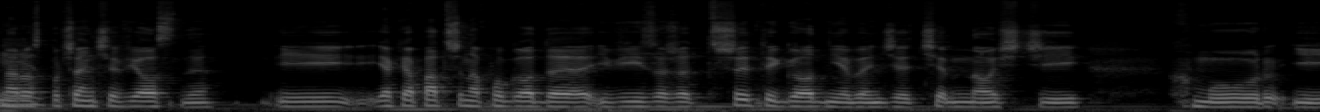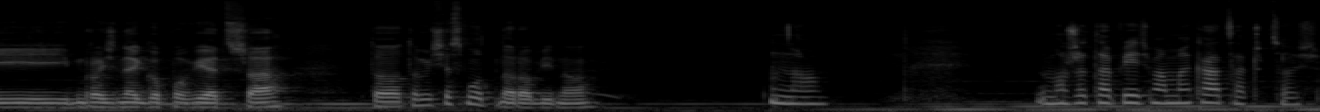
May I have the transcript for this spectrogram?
na rozpoczęcie wiosny. I jak ja patrzę na pogodę i widzę, że trzy tygodnie będzie ciemności, chmur i mroźnego powietrza, to, to mi się smutno robi, no. No. Może ta wiedźma mekaca czy coś,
